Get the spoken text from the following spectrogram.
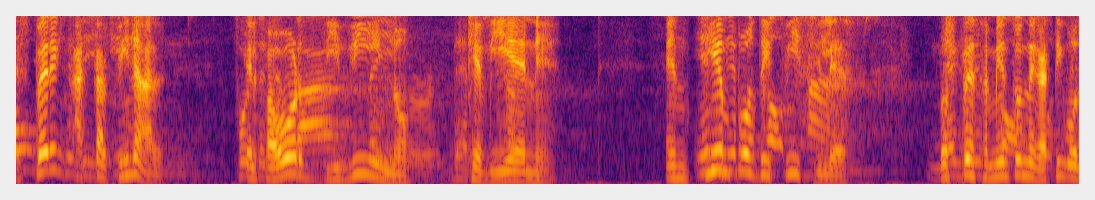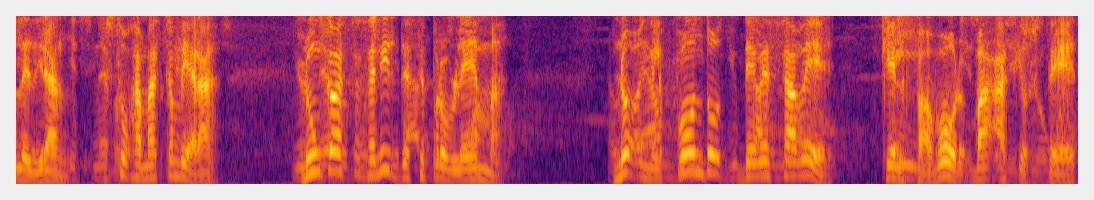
esperen hasta el final el favor divino que viene. En tiempos difíciles, los pensamientos negativos le dirán, esto jamás cambiará. Nunca vas a salir de este problema. No, en el fondo debes saber que el favor va hacia usted.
